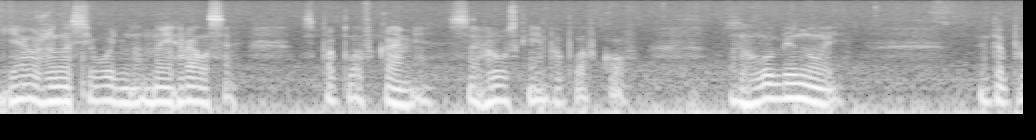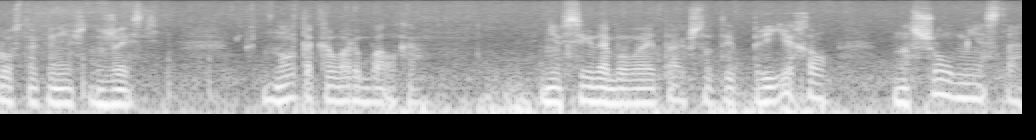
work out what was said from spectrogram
Я уже на сегодня наигрался с поплавками, с огрузками поплавков, с глубиной. Это просто, конечно, жесть. Но такова рыбалка. Не всегда бывает так, что ты приехал, нашел место,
